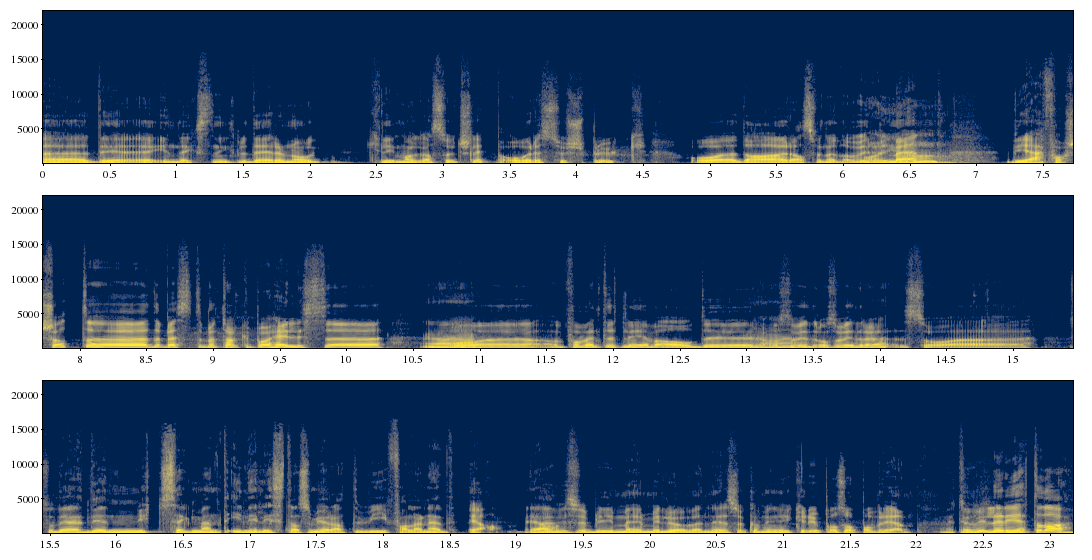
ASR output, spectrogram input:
eh, Det, indeksen inkluderer nå klimagassutslipp og ressursbruk, og da raser vi nedover. Oh, ja. Men vi er fortsatt uh, det beste med tanke på helse Ja, ja. og uh, forventet levealder Ja, ja. osv. Så, videre, og så, videre. så uh, Så det, det er et nytt segment inn i lista som gjør at vi faller ned? ja. Ja. Men hvis vi blir mer miljøvennlige, så kan vi krype oss oppover igjen. Men vil dere gjette, da?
